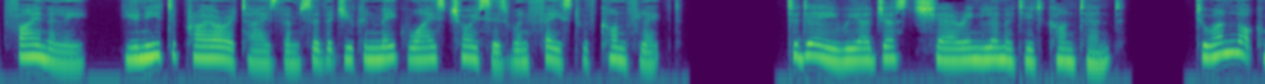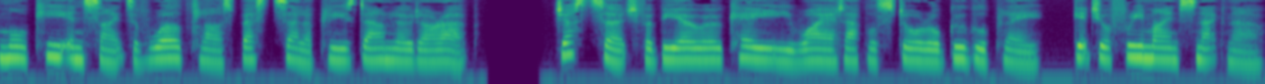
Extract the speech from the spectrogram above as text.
Finally, you need to prioritize them so that you can make wise choices when faced with conflict. Today we are just sharing limited content. To unlock more key insights of world class bestseller, please download our app. Just search for BOOKEY at Apple Store or Google Play, get your free mind snack now.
